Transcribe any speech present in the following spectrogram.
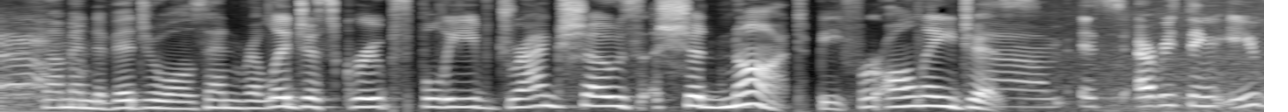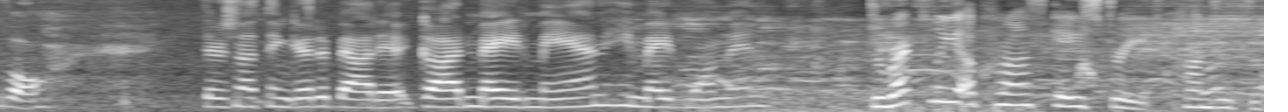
Some individuals and religious groups believe drag shows should not be for all ages. Um, it's everything evil. There's nothing good about it. God made man, he made woman. Directly across Gay Street, hundreds of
